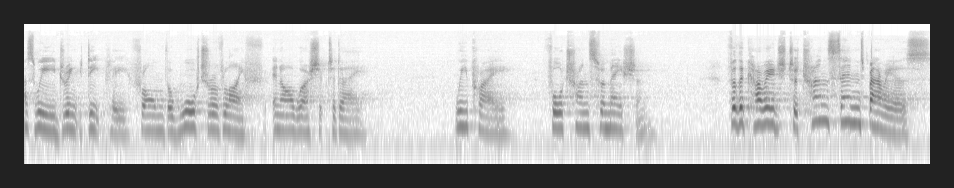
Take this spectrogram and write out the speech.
as we drink deeply from the water of life in our worship today, we pray for transformation, for the courage to transcend barriers,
